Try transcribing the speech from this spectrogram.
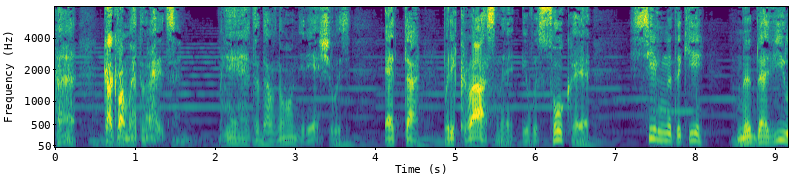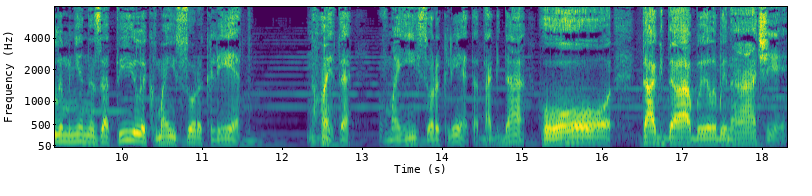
Как вам это нравится? Мне это давно мерещилось. Это прекрасное и высокое сильно-таки надавило мне на затылок в мои сорок лет. Но это в мои сорок лет, а тогда... О, тогда было бы иначе.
